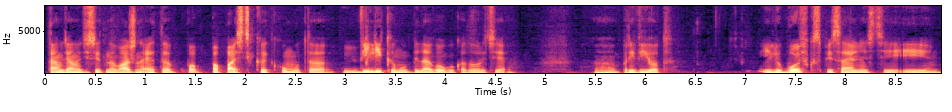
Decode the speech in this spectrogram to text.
там, где оно действительно важно, это попасть к какому-то великому педагогу, который тебе привьет и любовь к специальности, и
